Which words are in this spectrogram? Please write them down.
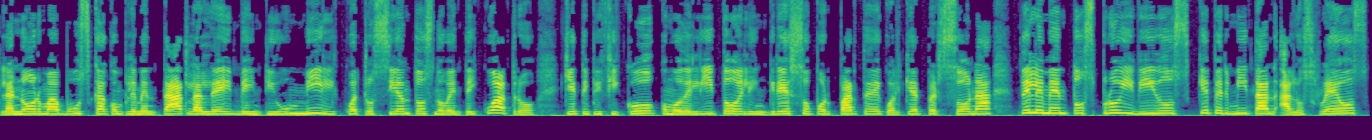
La norma busca complementar la ley 21.494, que tipificó como delito el ingreso por parte de cualquier persona de elementos prohibidos que permitan a los reos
